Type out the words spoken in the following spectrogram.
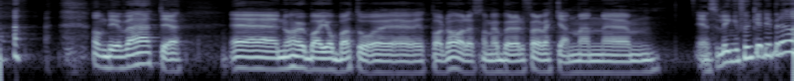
om det är värt det. Eh, nu har jag bara jobbat då eh, ett par dagar som jag började förra veckan, men eh, än så länge funkar det bra.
